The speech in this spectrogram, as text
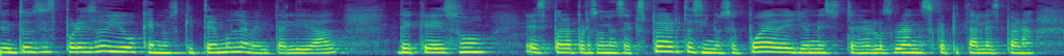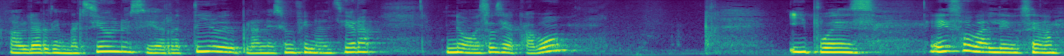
Entonces, por eso digo que nos quitemos la mentalidad de que eso es para personas expertas y no se puede, yo necesito tener los grandes capitales para hablar de inversiones y de retiro y de planeación financiera. No, eso se acabó. Y pues eso vale, o sea,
